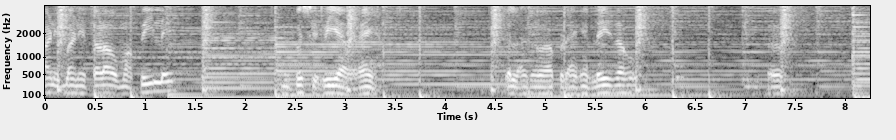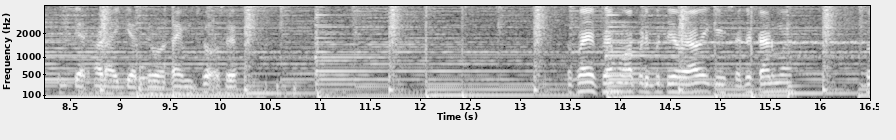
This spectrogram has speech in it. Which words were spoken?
પાણી બાણી તળાવમાં પી લઈ અને પછી પી આવે અહીંયા. પહેલાં તો આપણે અહીંયા લઈ જાઓ. અગિયાર, સાડા અગિયાર જેવો ટાઈમ થયો છે. તો ભાઈ, ભેહું આપણી બધી હવે આવી ગઈ છે ગટાણમાં તો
